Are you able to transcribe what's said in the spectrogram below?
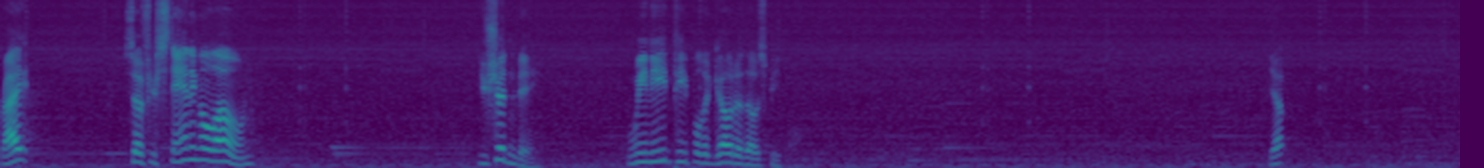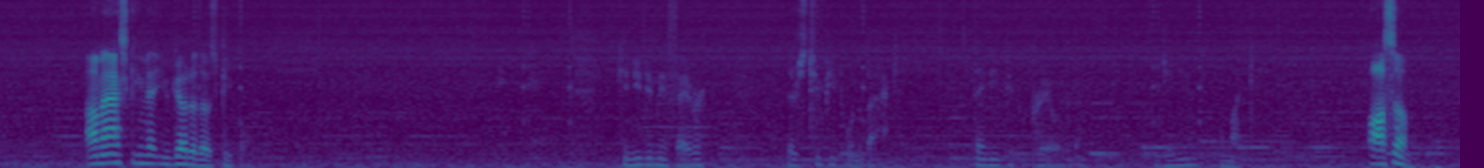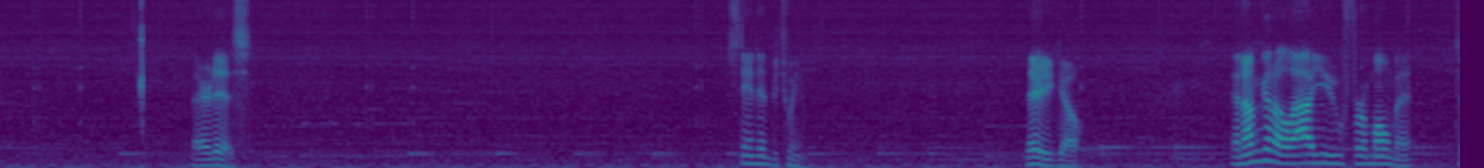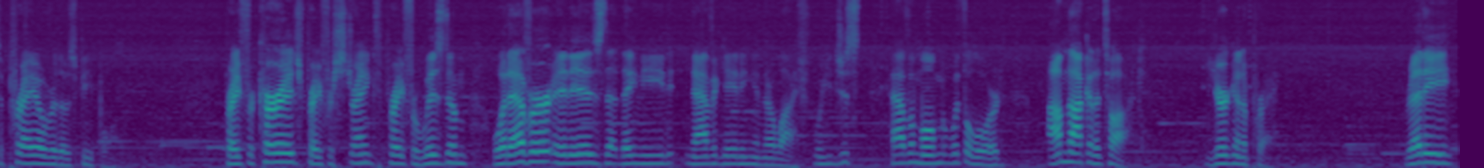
Right? So if you're standing alone, you shouldn't be. We need people to go to those people. Yep. I'm asking that you go to those people. Can you do me a favor? There's two people in the back. They need people to pray over them. Virginia and Mike. Awesome. There it is. Stand in between them. There you go. And I'm going to allow you for a moment to pray over those people. Pray for courage, pray for strength, pray for wisdom, whatever it is that they need navigating in their life. Will you just have a moment with the Lord? I'm not going to talk. You're going to pray. Ready?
